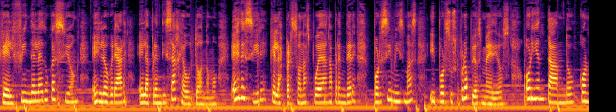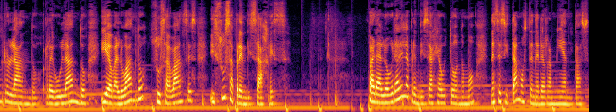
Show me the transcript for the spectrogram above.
que el fin de la educación es lograr el aprendizaje autónomo, es decir, que las personas puedan aprender por sí mismas y por sus propios medios, orientando, controlando, regulando y evaluando sus avances y sus aprendizajes. Para lograr el aprendizaje autónomo necesitamos tener herramientas,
